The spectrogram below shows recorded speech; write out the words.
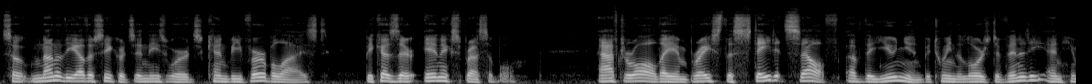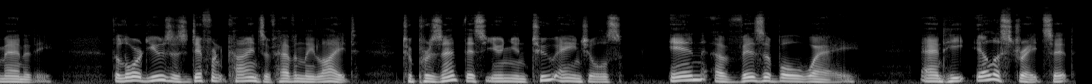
So none of the other secrets in these words can be verbalized because they're inexpressible. After all, they embrace the state itself of the union between the Lord's divinity and humanity. The Lord uses different kinds of heavenly light to present this union to angels in a visible way, and He illustrates it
